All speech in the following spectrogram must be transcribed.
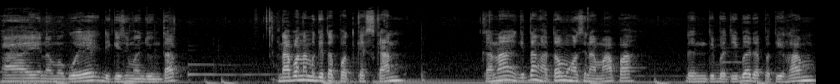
Hai, nama gue Diki Simanjuntak. Kenapa nama kita podcast kan? Karena kita nggak tahu mau ngasih nama apa. Dan tiba-tiba dapat ilham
